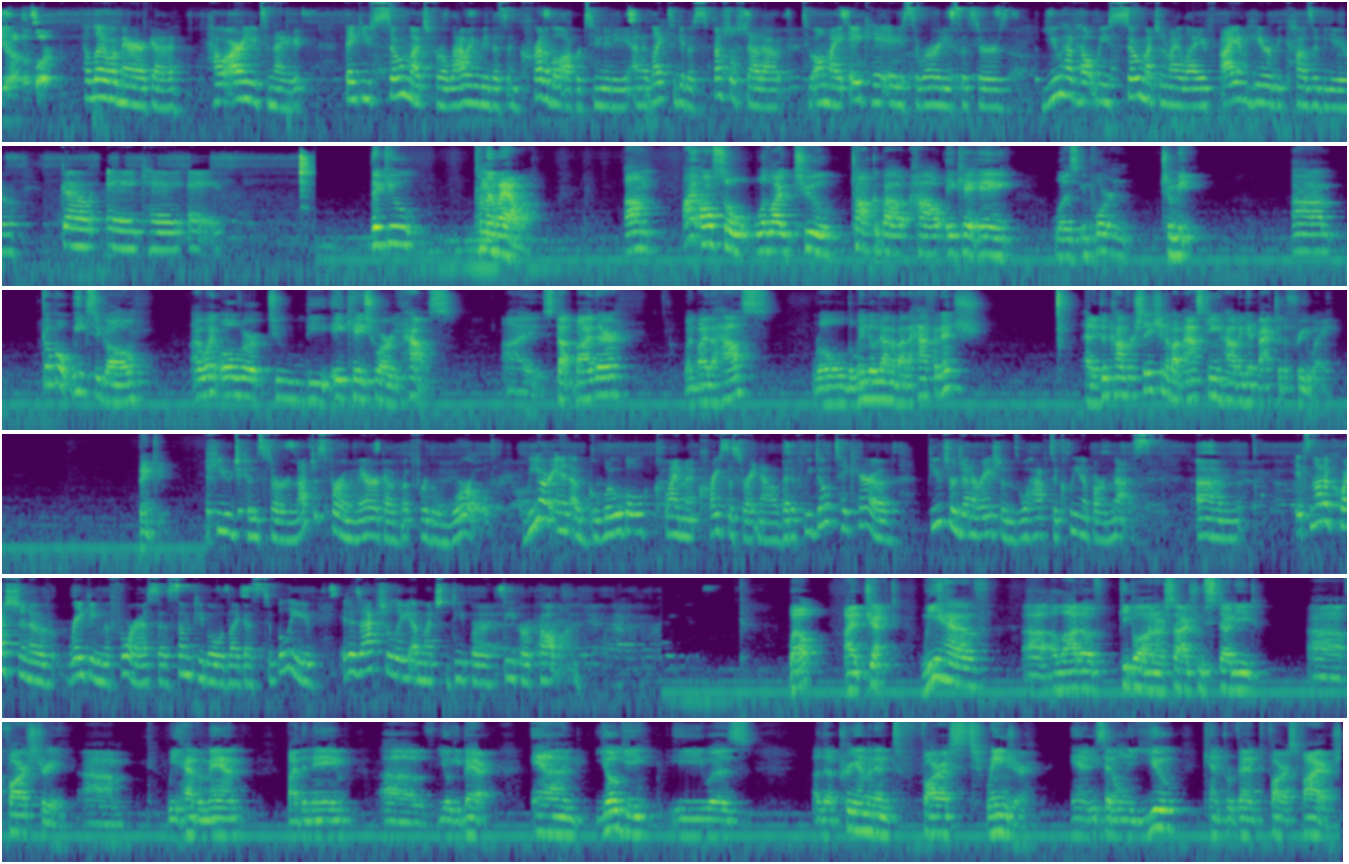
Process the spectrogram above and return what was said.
You have the floor. Hello, America. How are you tonight? Thank you so much for allowing me this incredible opportunity, and I'd like to give a special shout out to all my AKA sorority sisters. You have helped me so much in my life. I am here because of you. Go AKA. Thank you, Kamilewa. Um, I also would like to talk about how AKA was important to me. Um, a couple weeks ago, I went over to the AK sorority house. I stopped by there, went by the house, rolled the window down about a half an inch, had a good conversation about asking how to get back to the freeway. Thank you. A huge concern, not just for America, but for the world. We are in a global climate crisis right now that if we don't take care of, future generations will have to clean up our mess. Um, it's not a question of raking the forest, as some people would like us to believe. It is actually a much deeper, deeper problem. Well, I object. We have uh, a lot of people on our side who studied uh, forestry. Um, we have a man by the name of Yogi Bear. And Yogi, he was uh, the preeminent forest ranger. And he said only you can prevent forest fires.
